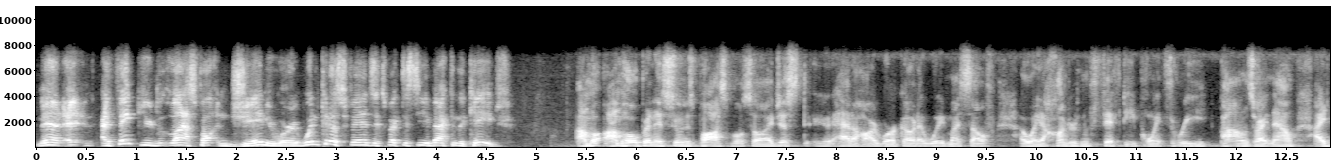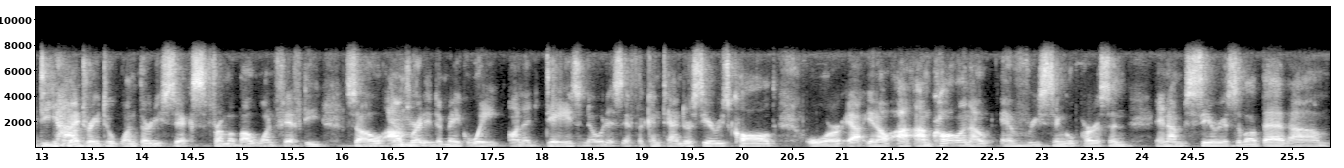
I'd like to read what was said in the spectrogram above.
Man, I- I think you last fought in January. When could us fans expect to see you back in the cage? I'm, I'm hoping as soon as possible. So I just had a hard workout. I weighed myself. I weigh 150.3 pounds right now. I dehydrate to 136 from about 150. So I'm ready to make weight on a day's notice if the contender series called, or uh, you know, I, I'm calling out every single person, and I'm serious about that. Um,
